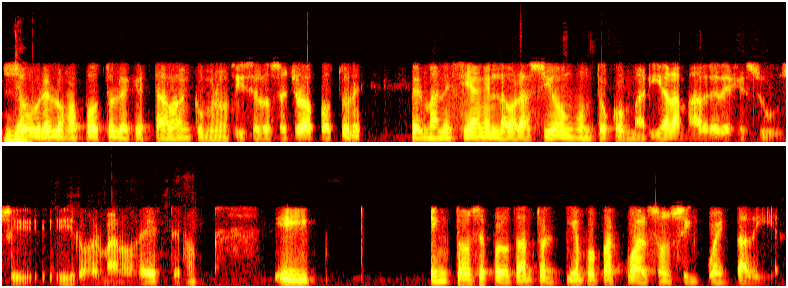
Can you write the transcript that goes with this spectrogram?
Sobre los apóstoles que estaban, como nos dice los hechos apóstoles, permanecían en la oración junto con María, la madre de Jesús, y, y los hermanos de este, ¿no? Y entonces, por lo tanto, el tiempo pascual son 50 días.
